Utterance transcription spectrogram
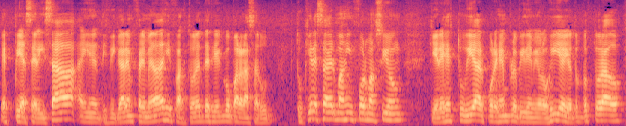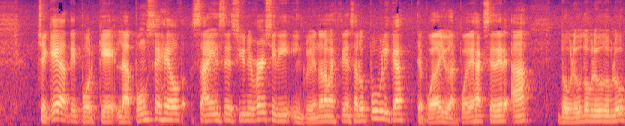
especializada a identificar enfermedades y factores de riesgo para la salud. ¿Tú quieres saber más información? ¿Quieres estudiar, por ejemplo, epidemiología y otros doctorados? Chequéate porque la Ponce Health Sciences University, incluyendo la maestría en salud pública, te puede ayudar. Puedes acceder a www.psm.edu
